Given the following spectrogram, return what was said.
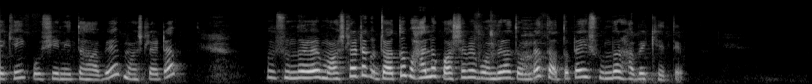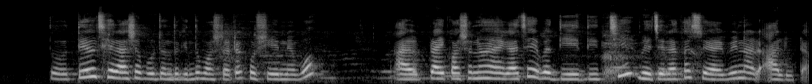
রেখেই কষিয়ে নিতে হবে মশলাটা। খুব সুন্দরভাবে মশলাটা যত ভালো কষাবে বন্ধুরা তোমরা, ততটাই সুন্দর হবে খেতে। তো তেল ছেড়ে আসা পর্যন্ত কিন্তু মশলাটা কষিয়ে নেব। আর প্রায় কষানো হয়ে গেছে, এবার দিয়ে দিচ্ছি ভেজে রাখা সয়াবিন আর আলুটা।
